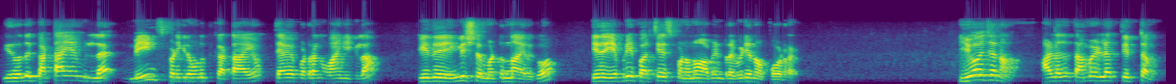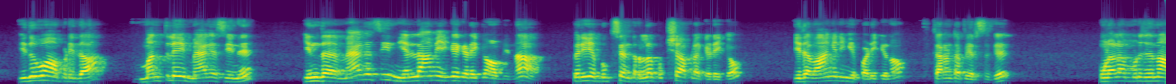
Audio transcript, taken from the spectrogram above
இது வந்து கட்டாயம் இல்லை. மெயின்ஸ் படிக்கிறவங்களுக்கு கட்டாயம். தேவைப்படுறவங்க வாங்கிக்கலாம். இது இங்கிலீஷ்ல மட்டும்தான் இருக்கும். இதை எப்படி பர்ச்சேஸ் பண்ணணும் அப்படின்ற வீடியோ நான் போடுறேன். யோஜனா அல்லது தமிழ்ல திட்டம். இதுவும் அப்படிதான். மந்த்லி மேகசின்னு இந்த மேகசின் எல்லாமே எங்கே கிடைக்கும் அப்படின்னா பெரிய புக் சென்டரில் புக் ஷாப்பில் கிடைக்கும். இதை வாங்கி நீங்கள் படிக்கணும் கரண்ட் அஃபேர்ஸுக்கு உங்களால் முடிஞ்சதுன்னா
